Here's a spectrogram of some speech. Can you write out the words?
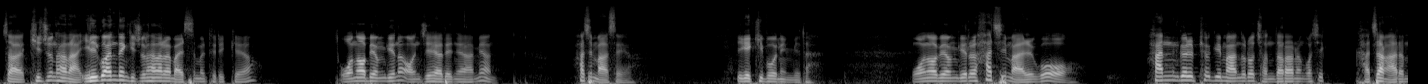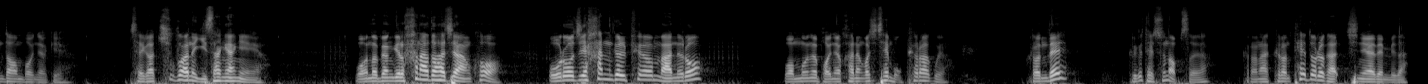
자 기준 하나 일관된 기준 하나를 말씀을 드릴게요. 원어 병기는 언제 해야 되냐 하면 하지 마세요. 이게 기본입니다. 원어 병기를 하지 말고 한글 표기만으로 전달하는 것이 가장 아름다운 번역이에요. 제가 추구하는 이상향이에요. 원어 병기를 하나도 하지 않고 오로지 한글 표현만으로 원문을 번역하는 것이 제 목표라고요. 그런데 그렇게 될 수는 없어요. 그러나 그런 태도를 가, 지녀야 됩니다.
